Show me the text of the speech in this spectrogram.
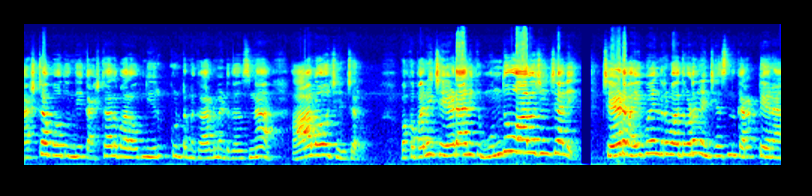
నష్టపోతుంది కష్టాల పాలవుతుంది ఇరుక్కుంటున్న కారణం ఏంటో తెలిసిన ఆలోచించరు. ఒక పని చేయడానికి ముందు ఆలోచించాలి. చేయడం అయిపోయిన తర్వాత కూడా నేను చేసింది కరెక్టేనా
